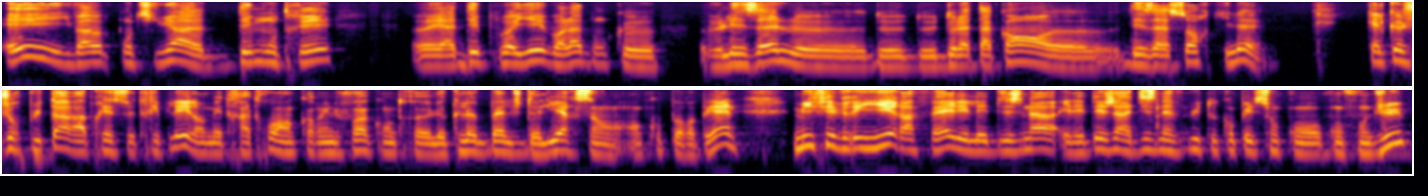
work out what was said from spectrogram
et il va continuer à démontrer et à déployer voilà, donc, les ailes de, de, de l'attaquant des Açores qu'il est. Quelques jours plus tard, après ce triplé, il en mettra trois encore une fois contre le club belge de Liers en, Coupe européenne. Mi-février, Raphaël, il est, déjà, il est déjà à 19 buts, toutes compétitions confondues.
